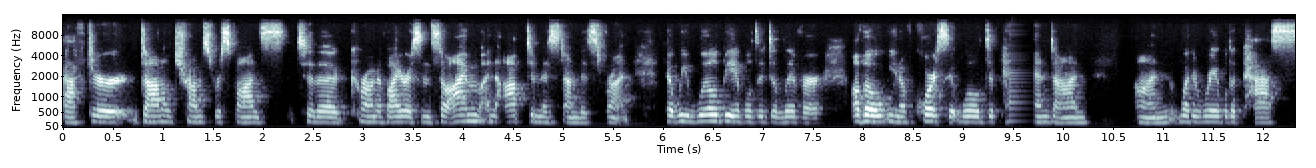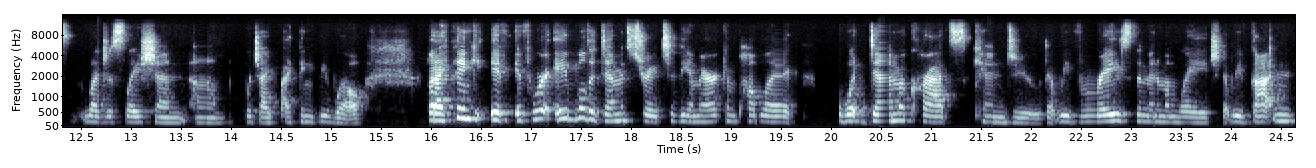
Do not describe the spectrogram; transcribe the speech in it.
after Donald Trump's response to the coronavirus. And so I'm an optimist on this front that we will be able to deliver. Although, you know, of course, it will depend on on whether we're able to pass legislation, um, which I, I think we will. But I think if, if we're able to demonstrate to the American public what Democrats can do, that we've raised the minimum wage, that we've gotten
